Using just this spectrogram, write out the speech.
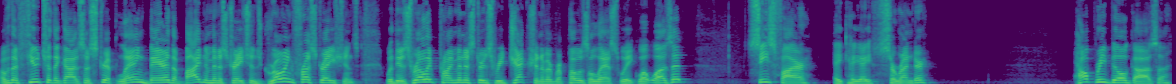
over the future of the Gaza Strip, laying bare the Biden administration's growing frustrations with the Israeli Prime Minister's rejection of a proposal last week. What was it? Ceasefire, aka surrender, help rebuild Gaza,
